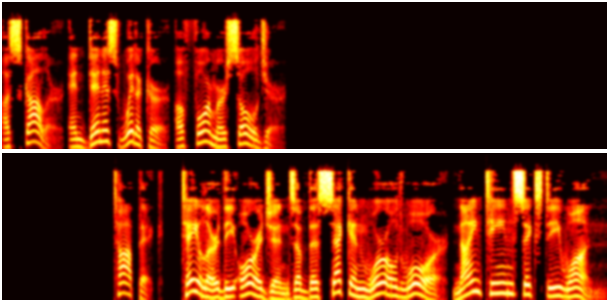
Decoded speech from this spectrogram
a scholar and Dennis Whitaker a former soldier. Topic: Taylor The Origins of the Second World War 1961.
